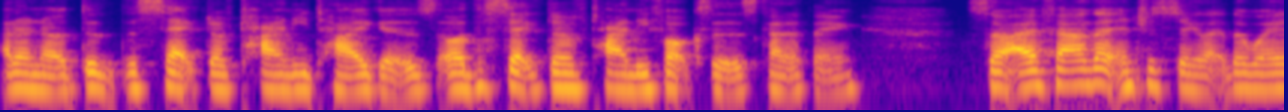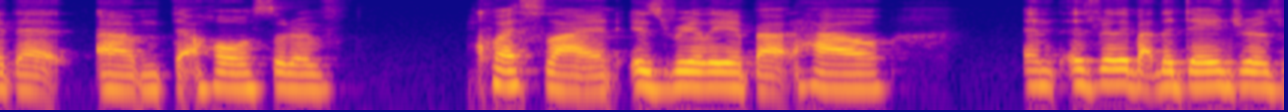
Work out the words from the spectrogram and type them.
I don't know the the sect of tiny tigers or the sect of tiny foxes kind of thing. So I found that interesting, like the way that um, that whole sort of quest line is really about how, and is really about the dangerous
